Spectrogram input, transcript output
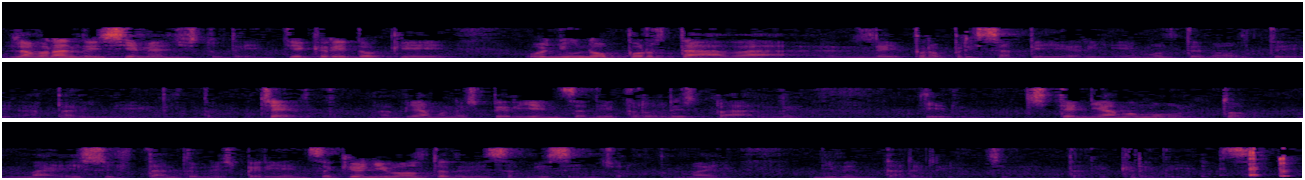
lavorando insieme agli studenti e credo che ognuno portava i propri saperi e molte volte a pari merito. Certo, abbiamo un'esperienza dietro le spalle che ci teniamo molto, ma è soltanto un'esperienza che ogni volta deve essere messa in gioco, mai diventare legge, diventare credenza.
